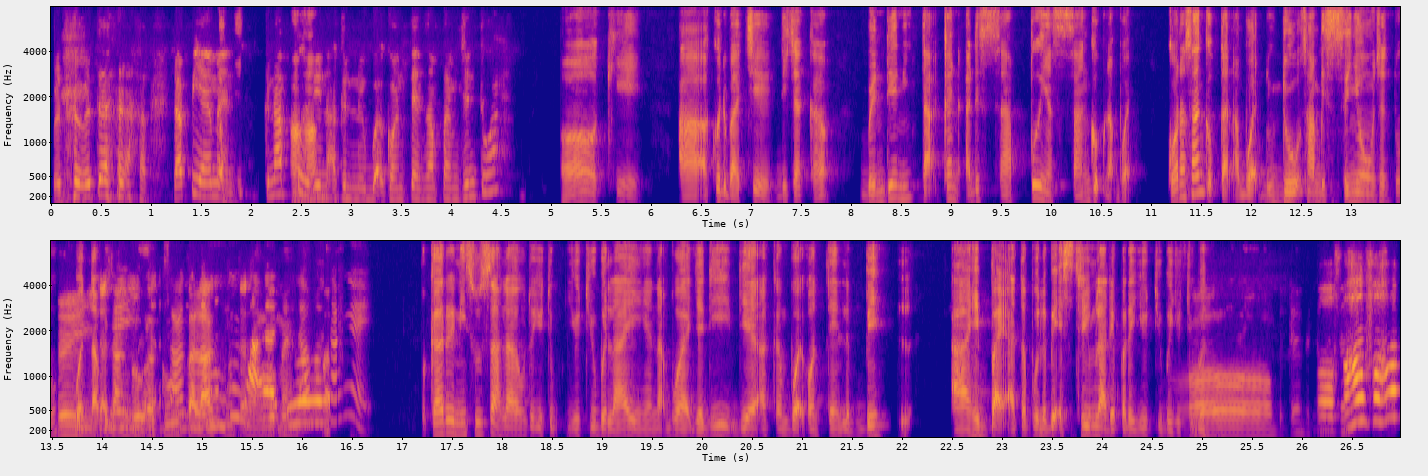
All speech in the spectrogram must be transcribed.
Betul betul. Tapi ya man, kenapa Aha. dia nak kena buat konten sampai macam tu ah? Oh, okay. Uh, aku dah baca. Dia cakap, benda ni takkan ada siapa yang sanggup nak buat. Korang sanggup tak nak buat duduk sambil senyum macam tu? Hey, buat tak tak sanggup aku. sanggup Kalau aku tak sanggup man. Sangat. Perkara ni susah lah untuk YouTube, YouTuber lain yang nak buat. Jadi dia akan buat konten lebih uh, hebat ataupun lebih ekstrim lah daripada YouTuber-YouTuber. Oh, betul betul. Oh, betul. faham, faham.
